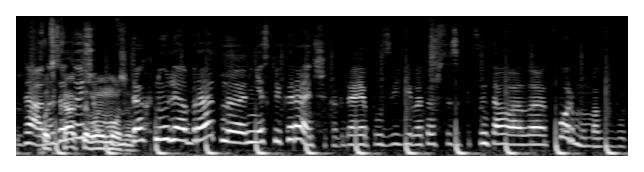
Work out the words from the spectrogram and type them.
Да, Хоть как-то мы можем. вдохнули обратно несколько раньше, когда Apple заявила о том, что запатентовала форму MacBook,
